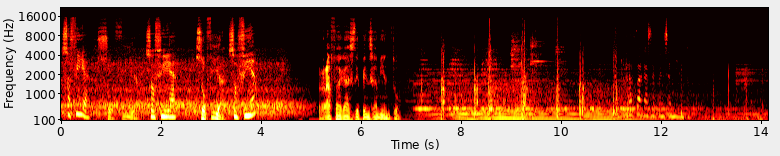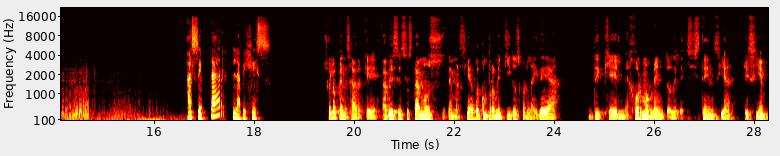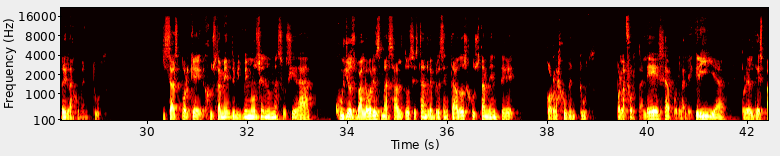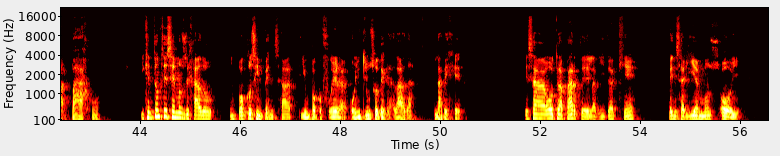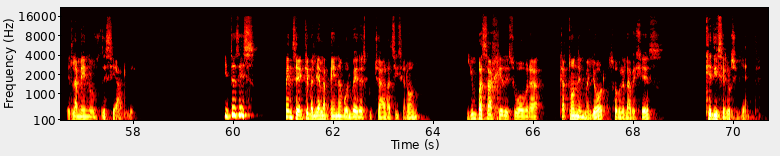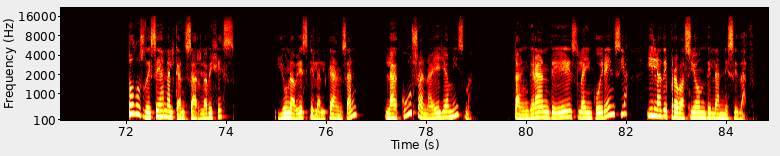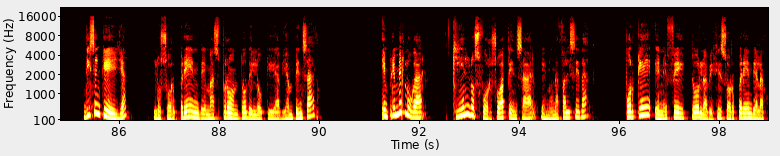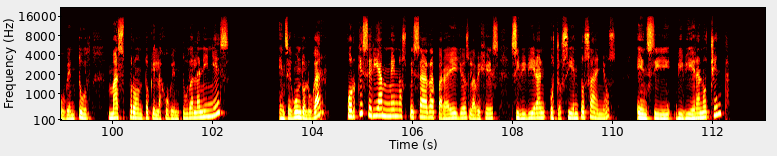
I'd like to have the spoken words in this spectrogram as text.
Sofía. Sofía. Sofía. Sofía. Sofía. Ráfagas de pensamiento. Ráfagas de pensamiento. Aceptar la vejez. Suelo pensar que a veces estamos demasiado comprometidos con la idea de que el mejor momento de la existencia es siempre la juventud. Quizás porque justamente vivimos en una sociedad cuyos valores más altos están representados justamente por la juventud, por la fortaleza, por la alegría, por el desparpajo, y que entonces hemos dejado un poco sin pensar y un poco fuera o incluso degradada la vejez. Esa otra parte de la vida que pensaríamos hoy es la menos deseable. Y entonces pensé que valía la pena volver a escuchar a Cicerón y un pasaje de su obra Catón el Mayor sobre la vejez, que dice lo siguiente. Todos desean alcanzar la vejez y una vez que la alcanzan, la acusan a ella misma. Tan grande es la incoherencia y la depravación de la necedad. Dicen que ella los sorprende más pronto de lo que habían pensado. En primer lugar, ¿quién los forzó a pensar en una falsedad? ¿Por qué, en efecto, la vejez sorprende a la juventud más pronto que la juventud a la niñez? En segundo lugar, ¿Por qué sería menos pesada para ellos la vejez si vivieran 800 años en si vivieran 80?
